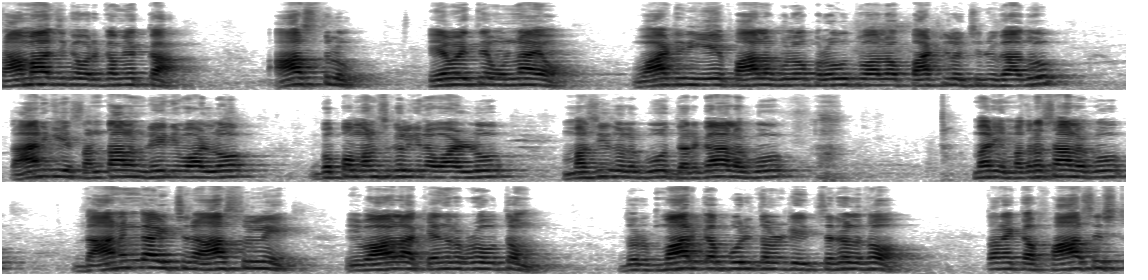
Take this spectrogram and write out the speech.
సామాజిక వర్గం యొక్క ఆస్తులు ఏవైతే ఉన్నాయో వాటిని ఏ పాలకులో ప్రభుత్వాలో పార్టీలు వచ్చినవి కాదు దానికి సంతానం లేని వాళ్ళు గొప్ప మనసు కలిగిన వాళ్ళు మసీదులకు దర్గాలకు మరి మద్రసాలకు దానంగా ఇచ్చిన ఆస్తుల్ని ఇవాళ కేంద్ర ప్రభుత్వం దుర్మార్గపూరితమైన చర్యలతో తన యొక్క ఫాసిస్ట్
